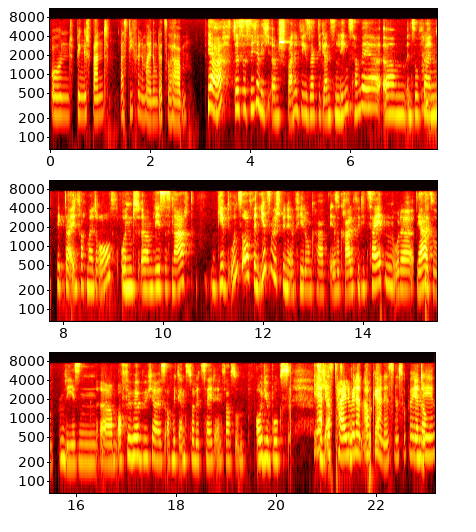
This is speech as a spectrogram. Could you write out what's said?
und bin gespannt, was die für eine Meinung dazu haben. Ja, das ist sicherlich ähm, spannend. Wie gesagt, die ganzen Links haben wir ja. Ähm, insofern mhm. klickt da einfach mal drauf und ähm, lest es nach. Gebt uns auch, wenn ihr zum Beispiel eine Empfehlung habt, also gerade für die Zeiten oder ja, also zum Lesen, ähm, auch für Hörbücher ist auch eine ganz tolle Zeit, einfach so Audiobooks. Ja, das teilen wir dann auch gerne. Ist eine super genau. Idee.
